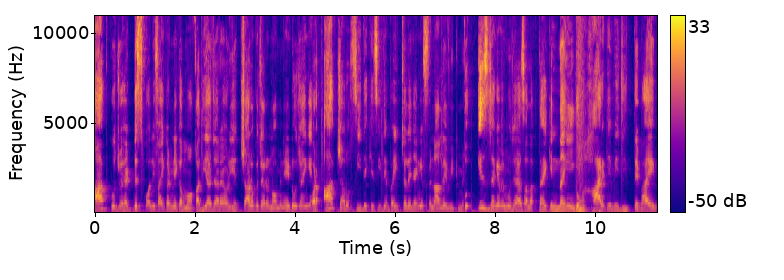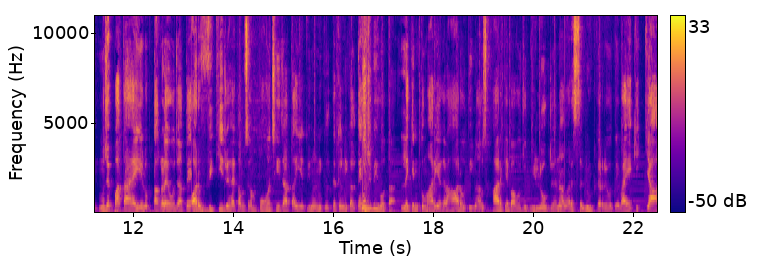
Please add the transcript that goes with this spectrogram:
आपको जो है डिस्कालीफाई करने का मौका दिया जा रहा है और ये चारों के चारों नॉमिनेट हो जाएँगे और आप चारों सीधे के सीधे भाई चले जाएँगे फिनाले वीक में। तो इस जगह पे मुझे ऐसा लगता है कि नहीं, तुम हार के भी जीतते भाई। मुझे पता है, ये लोग तगड़े हो जाते और विकी जो है कम से कम पहुँच ही जाता ये तीनों निकलते तो निकलते कुछ भी होता, लेकिन तुम्हारी अगर हार होती ना, उस हार के बावजूद भी लोग जो है ना हमारे सल्यूट कर रहे होते भाई कि क्या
